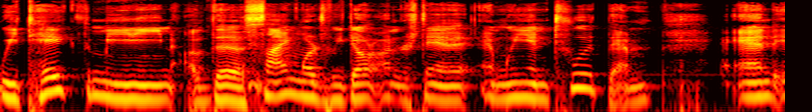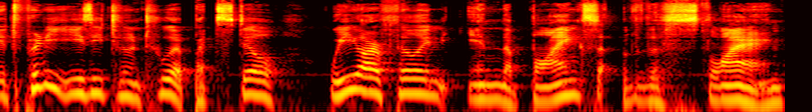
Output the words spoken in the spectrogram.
we take the meaning of the slang words we don't understand and we intuit them. And it's pretty easy to intuit, but still, we are filling in the blanks of the slang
